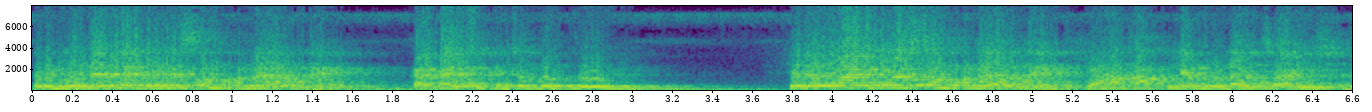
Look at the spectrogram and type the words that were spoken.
तर हिनं ड्रेस संपणार नाही. का काय चुकीचं बोलतोय? त्याला वाढदिवस संपणार नाही. ह्यात आपल्या मुलांचं आयुष्य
